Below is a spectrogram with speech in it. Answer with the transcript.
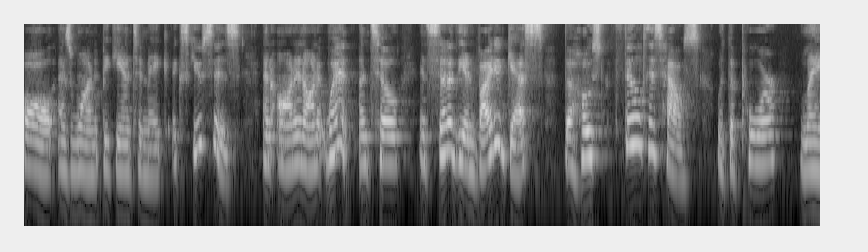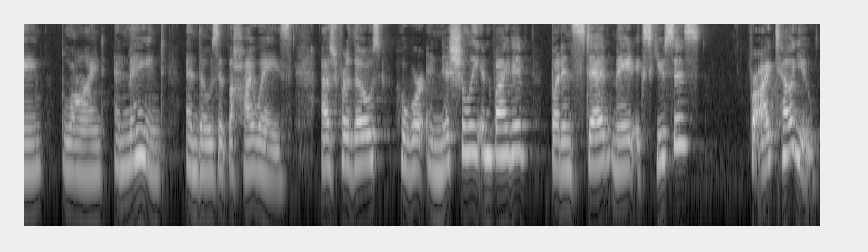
all, as one, began to make excuses. And on and on it went until instead of the invited guests, the host filled his house with the poor, lame, blind, and maimed, and those at the highways. As for those who were initially invited, but instead made excuses, for I tell you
